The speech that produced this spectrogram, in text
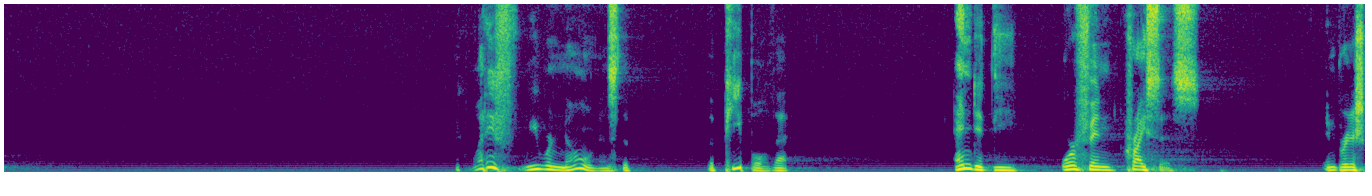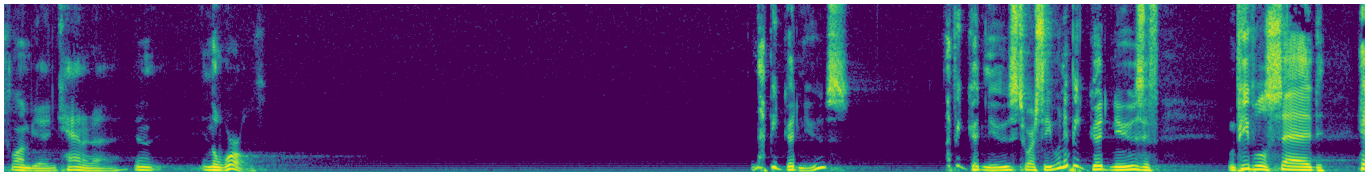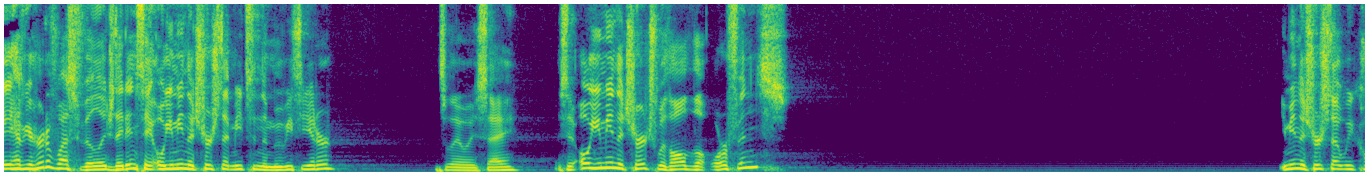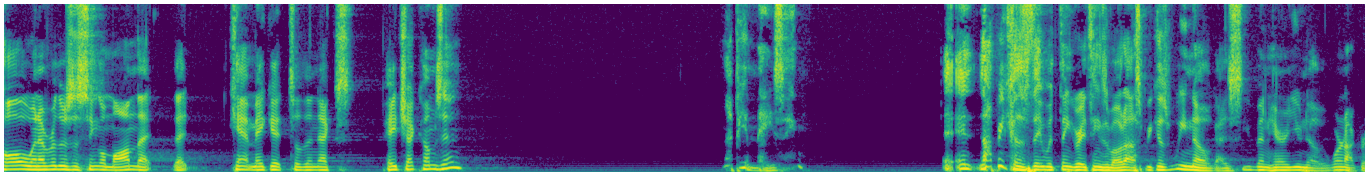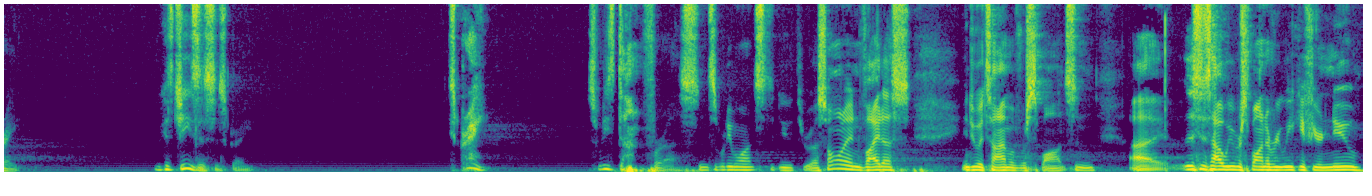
What if we were known as the, the people that ended the orphan crisis in British Columbia, in Canada, in, in the world? Wouldn't that be good news? Wouldn't that be good news to our city? Wouldn't it be good news if when people said, Hey, have you heard of West Village? They didn't say, Oh, you mean the church that meets in the movie theater? That's what they always say. They said, Oh, you mean the church with all the orphans? You mean the church that we call whenever there's a single mom that, that can't make it till the next paycheck comes in? Wouldn't that be amazing? And not because they would think great things about us, because we know, guys, you've been here, you know, we're not great. Because Jesus is great. He's great. That's what he's done for us. And what he wants to do through us. I want to invite us into a time of response. And uh, this is how we respond every week. If you're new,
